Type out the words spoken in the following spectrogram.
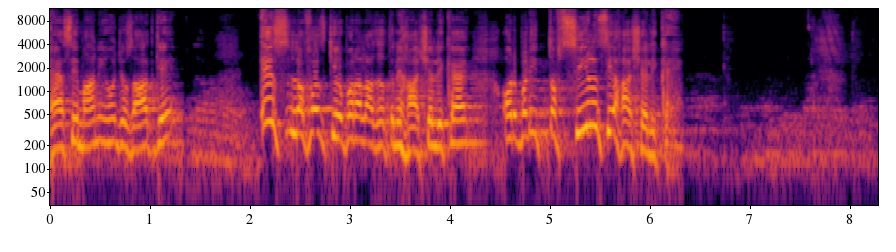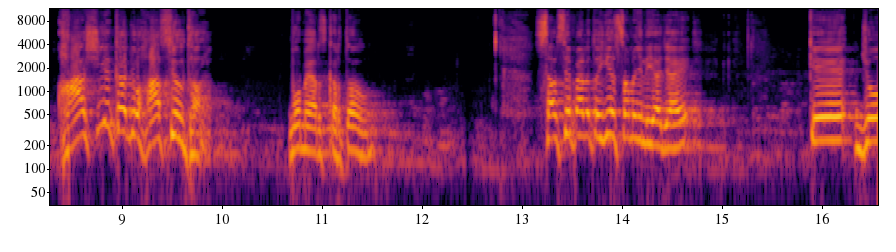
ایسے معنی ہوں جو ذات کے اس لفظ کے اوپر اللہ حضرت نے حاشیہ لکھا ہے اور بڑی تفصیل سے حاشیہ لکھا ہے۔ حاشیے کا جو حاصل تھا، وہ میں عرض کرتا ہوں۔ سب سے پہلے تو یہ سمجھ لیا جائے کہ جو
